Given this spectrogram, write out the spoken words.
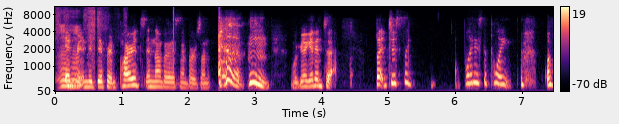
mm-hmm. and written in different parts and not by the same person. We're gonna get into that. But just like what is the point of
